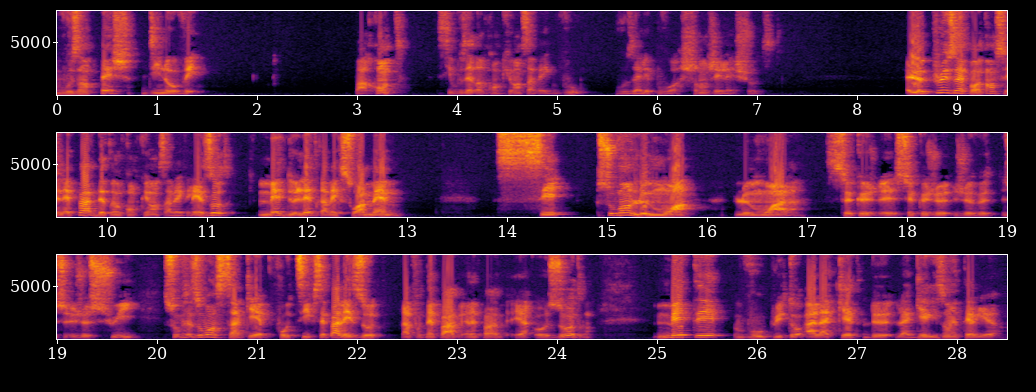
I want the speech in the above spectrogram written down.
vous empêche d'innover. Par contre, si vous êtes en concurrence avec vous, vous allez pouvoir changer les choses. Le plus important, ce n'est pas d'être en concurrence avec les autres, mais de l'être avec soi-même. C'est souvent le moi, le moi là, ce que, ce que je, je, je suis. C'est souvent ça qui est fautif. C'est pas les autres. La faute n'est pas, pas aux autres. Mettez-vous plutôt à la quête de la guérison intérieure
